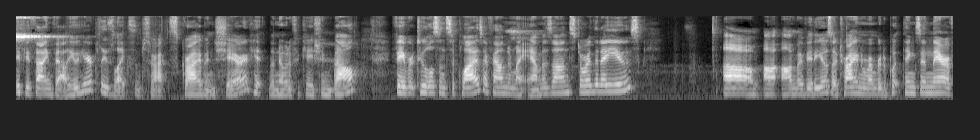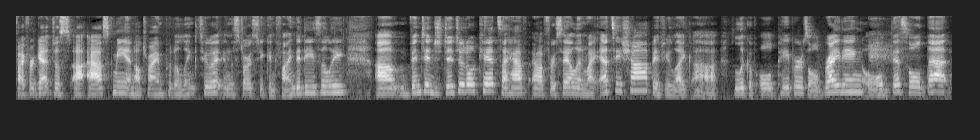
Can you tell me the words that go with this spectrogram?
If you find value here, please like, subscribe, and share. Hit the notification bell. Favorite tools and supplies are found in my Amazon store that I use um, on my videos. I try and remember to put things in there. If I forget, just uh, ask me and I'll try and put a link to it in the store so you can find it easily. Um, vintage digital kits I have uh, for sale in my Etsy shop if you like uh, the look of old papers, old writing, old this, old that.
